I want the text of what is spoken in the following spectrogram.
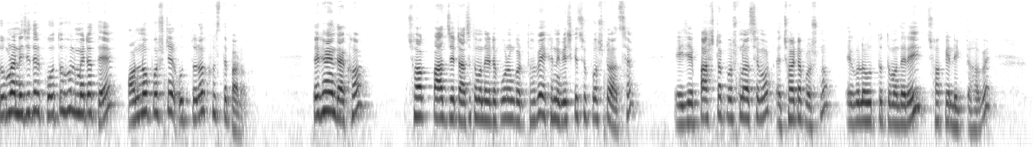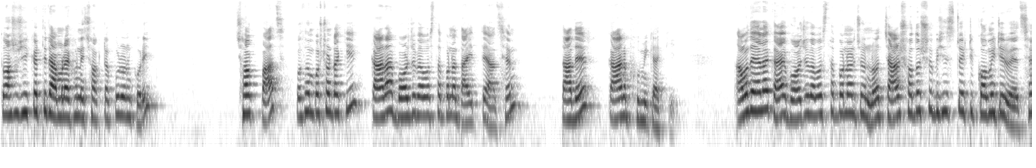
তোমরা নিজেদের কৌতূহল মেটাতে অন্য প্রশ্নের উত্তরও খুঁজতে পারো। তো এখানে দেখো, ছক পাঁচ যেটা আছে তোমাদের এটা পূরণ করতে হবে। এখানে বেশ কিছু প্রশ্ন আছে। এই যে পাঁচটা প্রশ্ন আছে মোট ছয়টা প্রশ্ন এগুলোর উত্তর তোমাদের এই ছকে লিখতে হবে। তো আসো শিক্ষার্থীরা, আমরা এখন এই ছকটা পূরণ করি। ছক পাঁচ, প্রথম প্রশ্নটা কি? কারা বর্জ্য ব্যবস্থাপনার দায়িত্বে আছেন? তাদের কার ভূমিকা কি? আমাদের এলাকায় বর্জ্য ব্যবস্থাপনার জন্য চার সদস্য বিশিষ্ট একটি কমিটি রয়েছে।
